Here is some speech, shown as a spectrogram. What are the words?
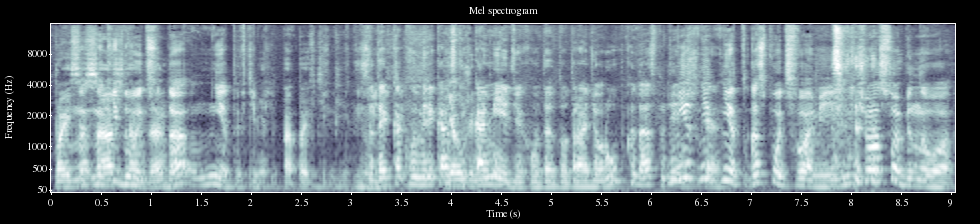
По SSH накидывается, там, да? Нет, FTP. Нет, по, по FTP. Извините. Это как в американских комедиях, вот эта вот радиорубка, да, Нет, студенческая? нет, нет, Господь с вами, ничего особенного.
